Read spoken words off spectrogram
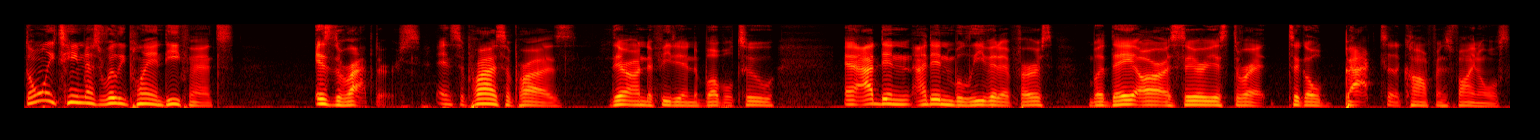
The only team that's really playing defense is the Raptors. And surprise, surprise, they're undefeated in the bubble too. And I didn't I didn't believe it at first, but they are a serious threat to go back to the conference finals.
